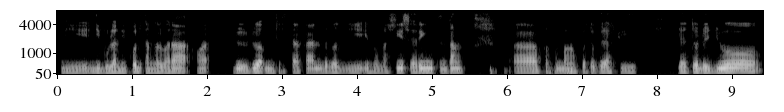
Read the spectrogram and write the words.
Di di bulan itu di tanggal bara dua-dua menceritakan berbagi informasi sharing tentang uh, perkembangan fotografi. Dan itu ada juga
